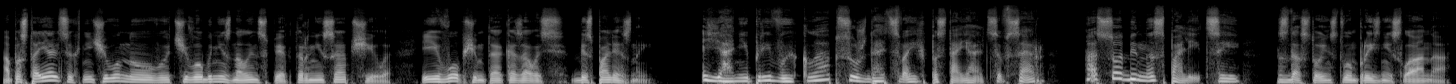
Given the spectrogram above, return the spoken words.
О постояльцах ничего нового, чего бы не знал инспектор, не сообщила, и, в общем-то, оказалась бесполезной. «Я не привыкла обсуждать своих постояльцев, сэр, особенно с полицией», — с достоинством произнесла она.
